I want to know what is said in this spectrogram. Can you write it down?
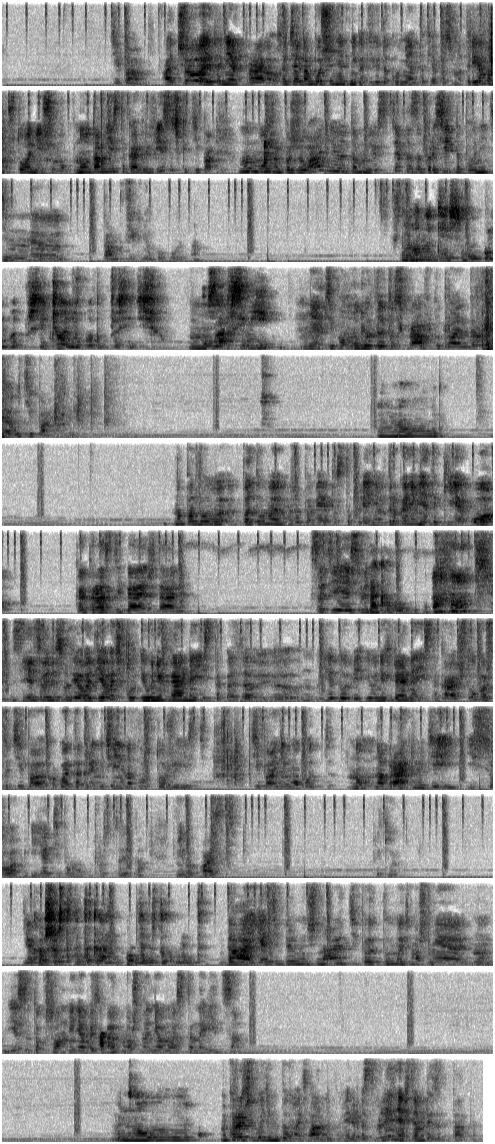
типа, а чё это не отправил? Хотя там больше нет никаких документов, я посмотрела, ну что они еще могут? Ну, там есть такая приписочка, типа, мы можем по желанию там университета запросить дополнительную там фигню какую-то. Что Ну, надеюсь, они будут просить. Что они будут просить еще? Ну, Устав семьи? Не, типа, могут эту справку 2 НДФЛ, типа. Ну, Ну, подумаем, подумаем уже по мере поступления. Вдруг они мне такие, о, как раз тебя и ждали. Кстати, я сегодня... на кого? Я сегодня смотрела девочку, и у них реально есть так- это, э, в Ютубе, и у них реально есть такая штука, что типа какое-то ограничение на курс тоже есть. Типа они могут, ну, набрать людей, и все. И я типа могу просто это не попасть. Прикинь. Я Хорошо, что ты такая находишь документы. Да, я теперь начинаю, типа, думать, может мне, ну, если Доксон меня возьмет, может на нем остановиться. Ну, Ну, короче, будем думать, ладно, по мере поступления ждем результаты.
